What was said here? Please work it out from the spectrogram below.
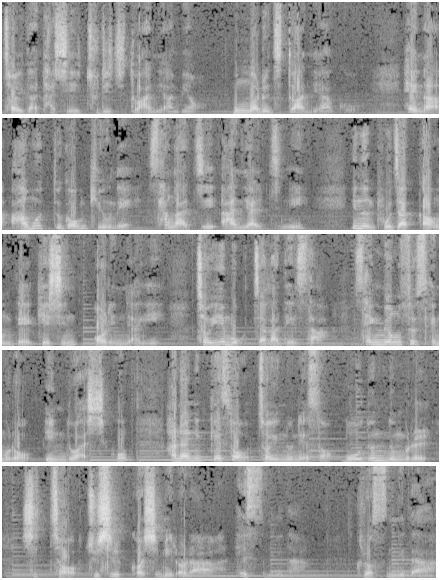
저희가 다시 줄이지도 아니하며 목마르지도 아니하고 해나 아무 뜨거운 기운에 상하지 아니할지니 이는 보좌 가운데 계신 어린 양이 저희의 목자가 되사 생명수 샘으로 인도하시고 하나님께서 저희 눈에서 모든 눈물을 씻어 주실 것이미러라 했습니다. 그렇습니다.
